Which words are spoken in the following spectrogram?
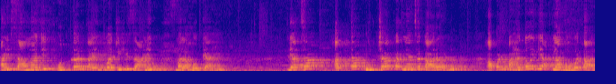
आणि सामाजिक उत्तरदायित्वाची ही जाणीव मला होते आहे. याचा आत्ता उच्चार करण्याचं कारण आपण पाहतोय की आपला भवताल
